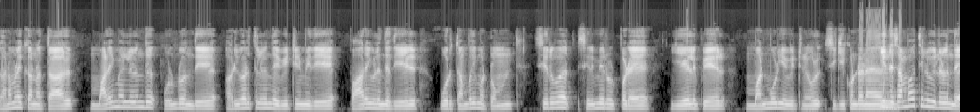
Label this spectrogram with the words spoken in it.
கனமழை காரணத்தால் மலை மேலிருந்து உண்டு வந்து அடிவாரத்தில் இருந்த வீட்டின் மீது பாறை விழுந்ததில் ஒரு தம்பதி மற்றும் சிறுவர் சிறுமியர் உட்பட ஏழு பேர் மண்மூடிய வீட்டினுள் சிக்கிக்கொண்டனர். இந்த சம்பவத்தில் உயிரிழந்த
